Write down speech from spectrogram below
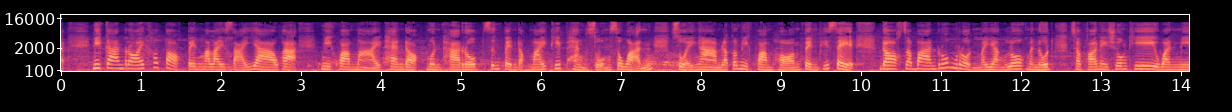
บ มีการร้อยข้าวตอกเป็นมาลัยสายยาวค่ะ มีความหมายแทนดอกมณฑารบ ซึ่งเป็นดอกไม้ทิพย์แห่งสวงสวรรค์ สวยงามแล้วก็มีความหอมเป็นพิเศษ ดอกจะบานร่วงหล่นมายังโลกมนุษย์ เฉพาะในช่วงที่วันมี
